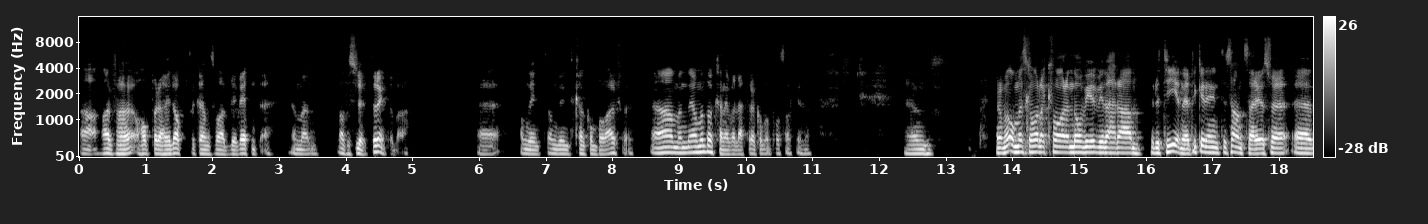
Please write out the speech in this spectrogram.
ja, varför hoppar du höjdhopp, så kan svaret bli vet inte. Men varför slutar du inte bara? Eh, om du, inte, om du inte kan komma på varför. Ja, men, ja, men då kan det vara lättare att komma på saker. Så. Um, men om, man ska hålla kvar ändå vid, vid det här um, rutinen. Jag tycker det är intressant. Så här, just för, eh,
